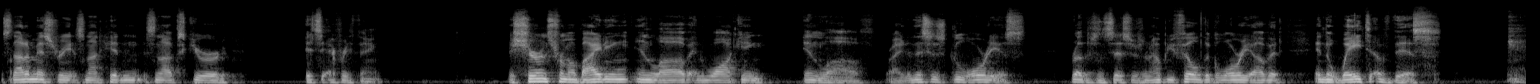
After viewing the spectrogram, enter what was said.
It's not a mystery, it's not hidden, it's not obscured, it's everything assurance from abiding in love and walking in love, right? And this is glorious, brothers and sisters, and I hope you feel the glory of it and the weight of this. And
